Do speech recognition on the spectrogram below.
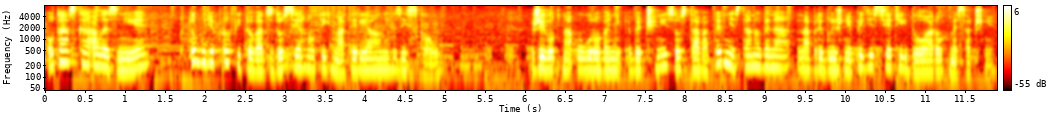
Otázka ale znie, kto bude profitovať z dosiahnutých materiálnych ziskov. Životná úroveň väčšiny zostáva pevne stanovená na približne 50 dolároch mesačne.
